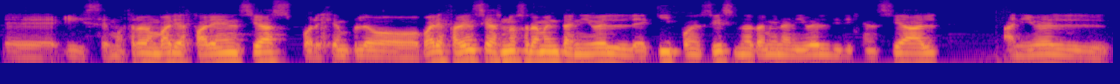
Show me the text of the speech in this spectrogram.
eh, y se mostraron varias falencias, por ejemplo, varias falencias no solamente a nivel de equipo en sí, sino también a nivel dirigencial, a nivel,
